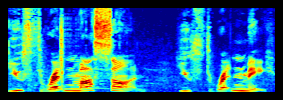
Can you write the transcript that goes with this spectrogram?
You threaten my son. You threaten me.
